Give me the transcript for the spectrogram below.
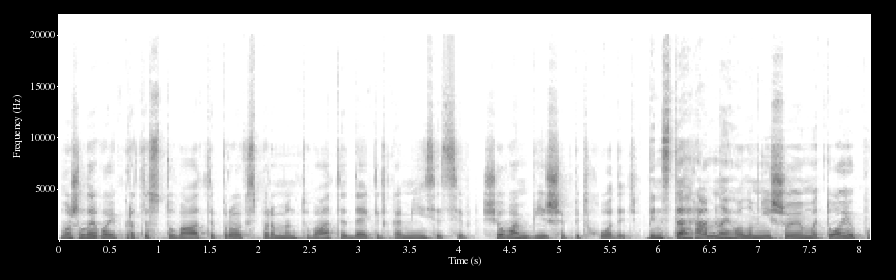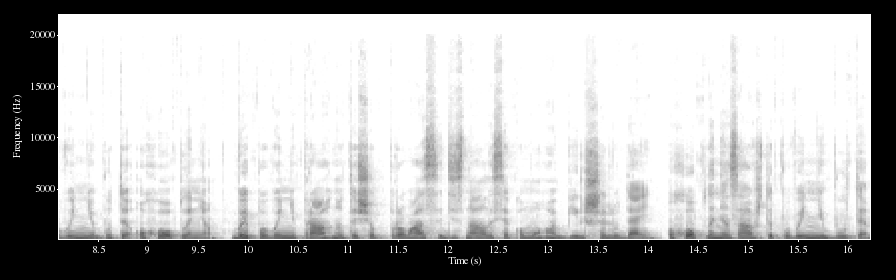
Можливо, Можливо, і протестувати, проекспериментувати декілька місяців, що вам більше підходить. В інстаграм найголовнішою метою повинні бути охоплення. Ви повинні прагнути, щоб про вас дізналися якомога більше людей. Охоплення завжди повинні бути.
